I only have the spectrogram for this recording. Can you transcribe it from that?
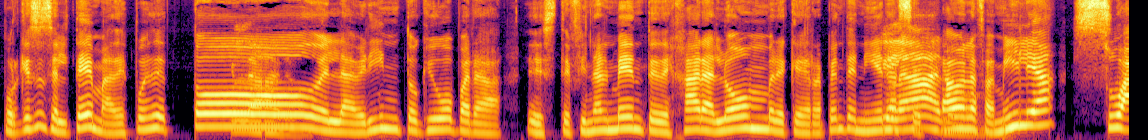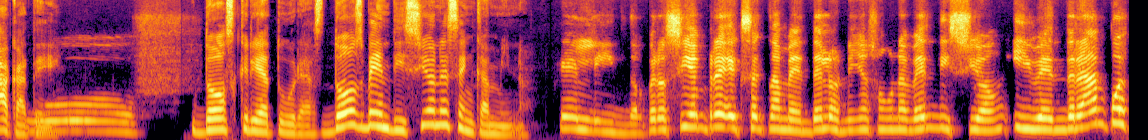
porque ese es el tema, después de todo el laberinto que hubo para este finalmente dejar al hombre que de repente ni era aceptado en la familia, suácate. Dos criaturas, dos bendiciones en camino. Qué lindo, pero siempre exactamente los niños son una bendición y vendrán pues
